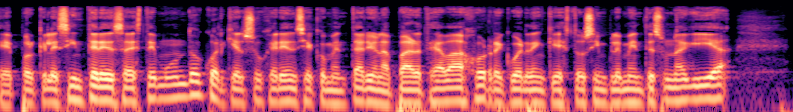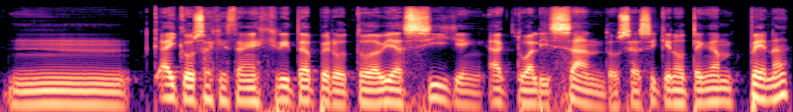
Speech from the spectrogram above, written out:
Eh, porque les interesa este mundo. Cualquier sugerencia, comentario en la parte de abajo. Recuerden que esto simplemente es una guía. Mm, hay cosas que están escritas, pero todavía siguen actualizándose. Así que no tengan pena,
